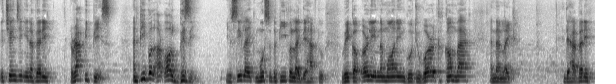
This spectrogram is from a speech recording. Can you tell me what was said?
it's changing in a very rapid pace. And people are all busy. You see, like most of the people, like they have to wake up early in the morning, go to work, come back, and then like they have very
